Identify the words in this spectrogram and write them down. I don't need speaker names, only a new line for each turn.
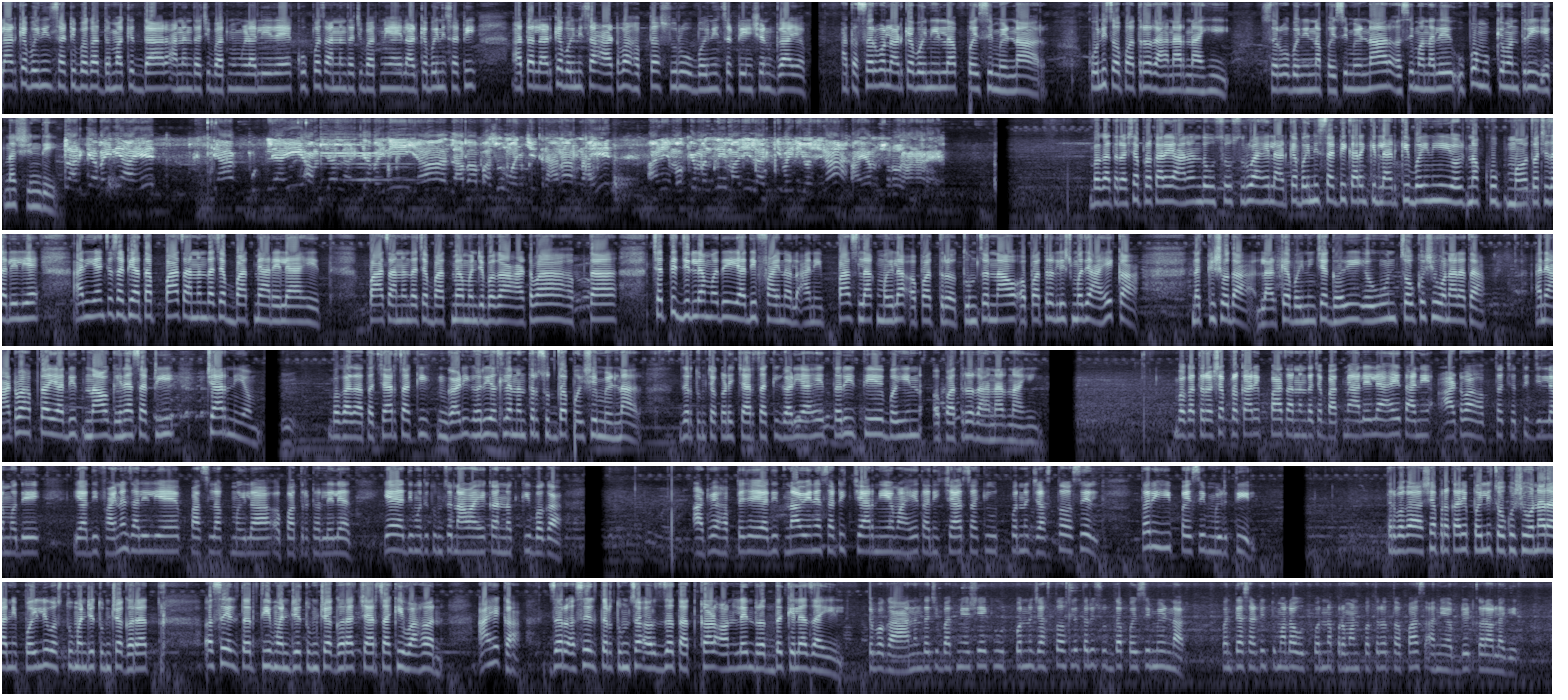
लाडक्या बहिणींसाठी बघा धमाकेदार आनंदाची बातमी मिळालेली आहे. खूपच आनंदाची बातमी आहे. लाडक्या बहिणीसाठी आता लाडक्या बहिणीचा आठवा हप्ता सुरू. बहिणीचं टेन्शन गायब. आता सर्व लाडक्या बहिणीला पैसे मिळणार. कोणीच अपात्र राहणार नाही. सर्व बहिणींना पैसे मिळणार असे म्हणाले उपमुख्यमंत्री एकनाथ शिंदे.
या लाभापासून वंचित राहणार नाहीत आणि मुख्यमंत्री माझी लाडकी बहीण योजना कायम सुरू राहणार आहे.
बघा तर अशा प्रकारे आनंद उत्सव सुरू आहे लाडक्या बहिणीसाठी कारण की लाडकी बहीण ही योजना खूप महत्त्वाची झालेली आहे. आणि यांच्यासाठी आता पाच आनंदाच्या बातम्या आलेल्या आहेत. पाच आनंदाच्या बातम्या म्हणजे बघा आठवा हप्ता छत्तीस जिल्ह्यामध्ये यादी फायनल आणि पाच लाख महिला अपात्र. तुमचं नाव अपात्र लिस्टमध्ये आहे का? नक्की शोधा. लाडक्या बहिणींच्या घरी येऊन चौकशी होणार आता. आणि आठवा हप्ता यादीत नाव घेण्यासाठी चार नियम. बघा आता चार चाकी गाडी घरी असल्यानंतर सुद्धा पैसे मिळणार. जर तुमच्याकडे चार चाकी गाडी आहे तरी ते बहीण अपात्र राहणार नाही. बघा तर अशा प्रकारे पाच आनंदाच्या बातम्या आलेल्या आहेत. आणि आठवा हप्ता छत्तीस जिल्ह्यामध्ये यादी फायनल झालेली आहे. पाच लाख महिला अपात्र ठरलेल्या आहेत. या यादीमध्ये तुमचं नाव आहे का नक्की बघा. आठव्या हप्त्याच्या यादीत नाव येण्यासाठी चार नियम आहेत आणि चार चाकी उत्पन्न जास्त असेल तरीही पैसे मिळतील. तर बघा अशा प्रकारे पहिली चौकशी होणार आणि पहिली वस्तू म्हणजे तुमच्या घरात असेल तर ती म्हणजे तुमच्या घरात चारचाकी वाहन आहे का? जर असेल तर तुमचा अर्ज तात्काळ ऑनलाईन रद्द केला जाईल. बघा आनंदाची बातमी अशी आहे की उत्पन्न जास्त असले तरी सुद्धा पैसे मिळणार पण त्यासाठी तुम्हाला उत्पन्न प्रमाणपत्र तपास आणि अपडेट करावं लागेल.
